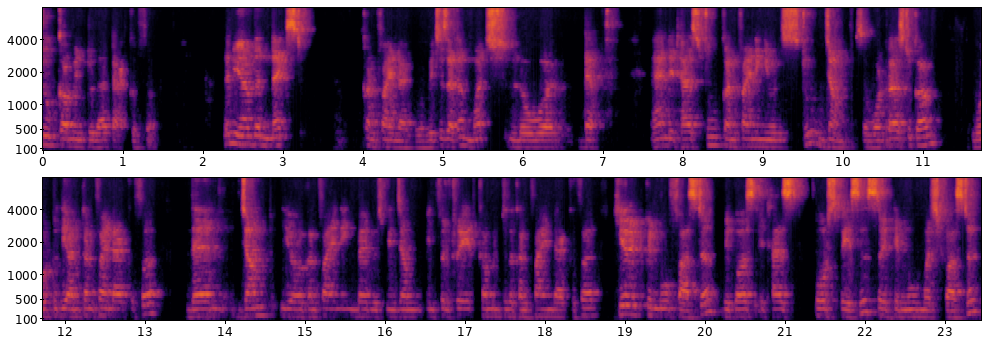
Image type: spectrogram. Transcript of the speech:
to come into that aquifer. Then you have the next confined aquifer, which is at a much lower depth and it has two confining units to jump. So water has to come, go to the unconfined aquifer, then jump your confining bed, which means jump, infiltrate, come into the confined aquifer. Here it can move faster because it has pore spaces, so it can move much faster.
